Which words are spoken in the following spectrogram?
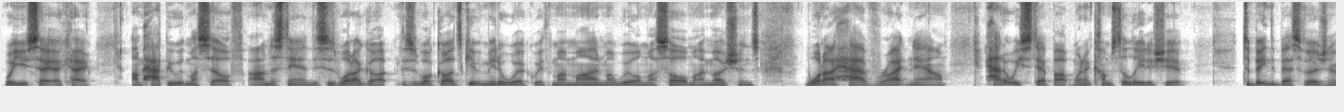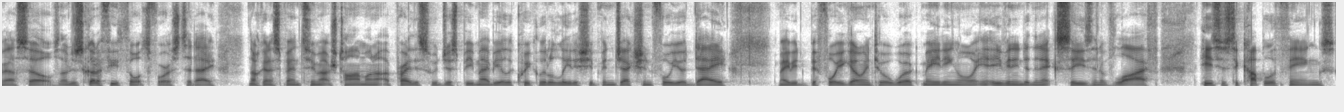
where you say, okay, I'm happy with myself. I understand this is what I got. This is what God's given me to work with my mind, my will, my soul, my emotions, what I have right now. How do we step up when it comes to leadership to being the best version of ourselves. I've just got a few thoughts for us today. Not going to spend too much time on it. I pray this would just be maybe a quick little leadership injection for your day, maybe before you go into a work meeting or even into the next season of life. Here's just a couple of things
